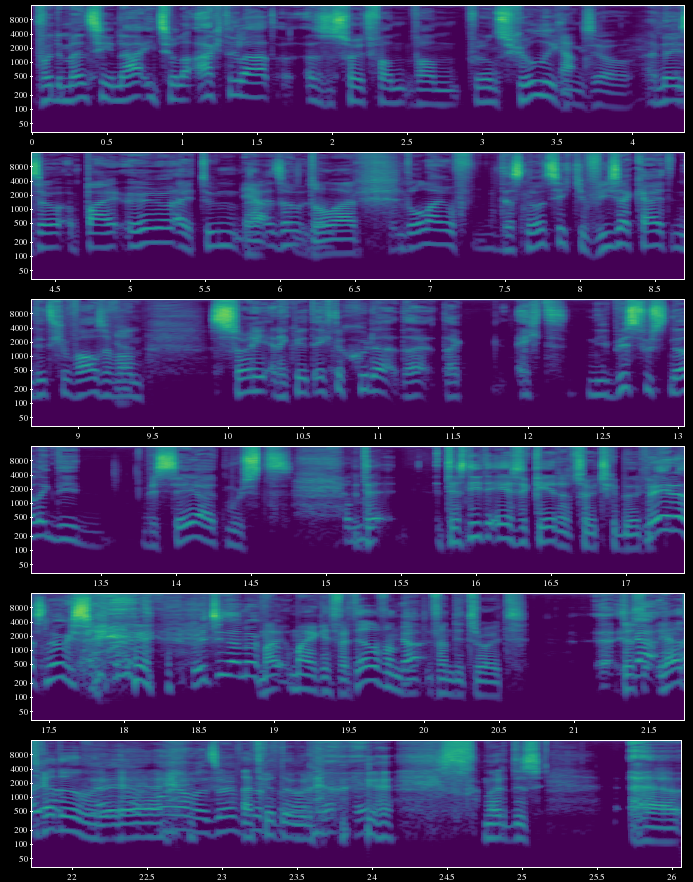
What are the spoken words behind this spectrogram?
voor de mensen hierna iets willen achterlaten als een soort van, van verontschuldiging. Ja. Zo. En dat je zo een paar euro, eh, toen, Ja, eh, zo, zo- dollar. een dollar of desnoods zegt je visa-kaart in dit geval zo van sorry. En ik weet echt nog goed dat, dat, dat ik echt niet wist hoe snel ik die wc uit moest. Om- Het, het is niet de eerste keer dat zoiets gebeurt. nee, dat is nog eens. weet je dat nog? Mag, mag ik het vertellen van, Ja. Van Detroit? Eh, Dus, ja, het ah, gaat over. ja, ja. ja, ja. Oh ja, zo het gaat over. Ja, ja. maar dus, eh,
